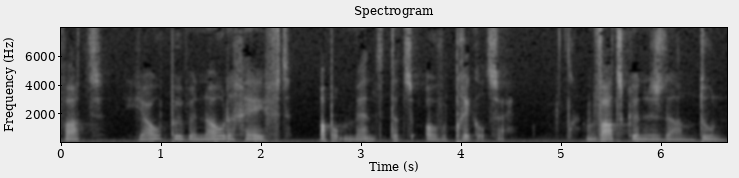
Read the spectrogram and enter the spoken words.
wat jouw puber nodig heeft op het moment dat ze overprikkeld zijn. Wat kunnen ze dan doen?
